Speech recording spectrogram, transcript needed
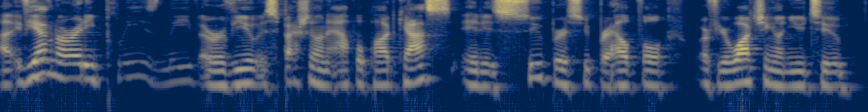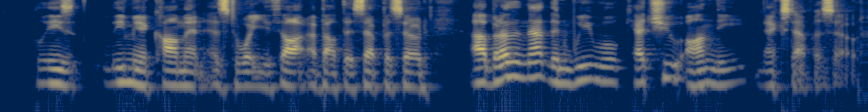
Uh, if you haven't already, please leave a review, especially on Apple Podcasts. It is super, super helpful. Or if you're watching on YouTube, please leave me a comment as to what you thought about this episode. Uh, but other than that, then we will catch you on the next episode.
